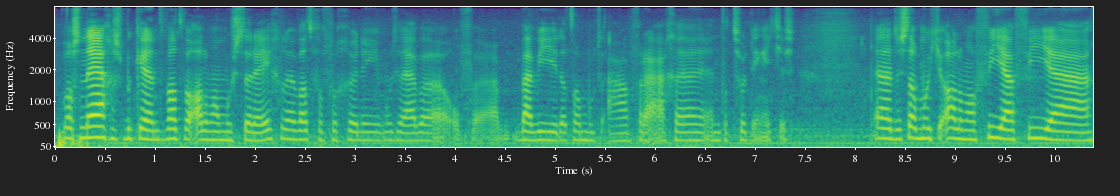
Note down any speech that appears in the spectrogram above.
was nergens bekend wat we allemaal moesten regelen. Wat voor vergunning je moet hebben of eh, bij wie je dat dan moet aanvragen en dat soort dingetjes. Eh, dus dan moet je allemaal via via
